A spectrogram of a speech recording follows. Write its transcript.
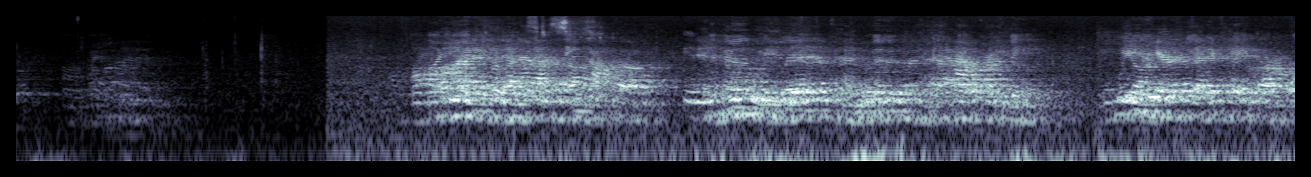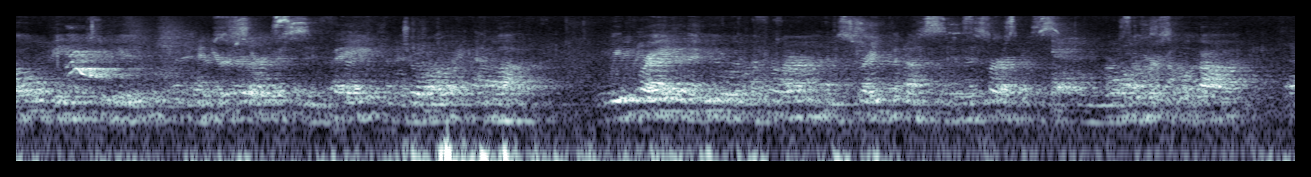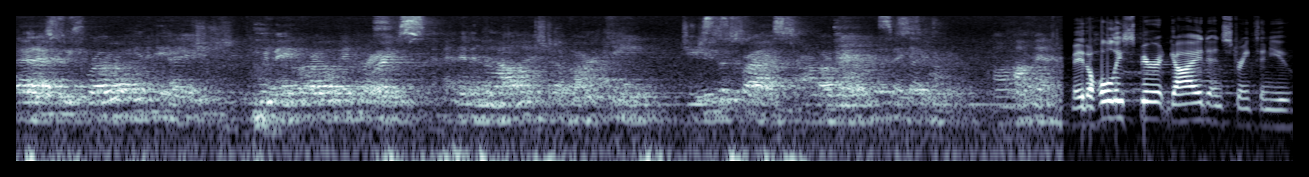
Almighty and everlasting God, in whom we live and move and have our being, we are here to dedicate our whole being to you and your service in faith and joy and love. We pray that you would affirm and strengthen us in this purpose, most merciful God, that as we grow in age, we may grow in grace and in the knowledge of our King, Jesus Christ, our Lord and Savior. Amen. May the Holy Spirit guide and strengthen you,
